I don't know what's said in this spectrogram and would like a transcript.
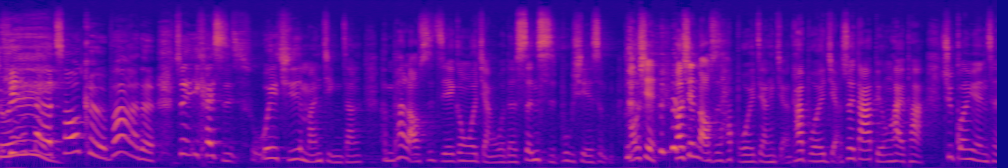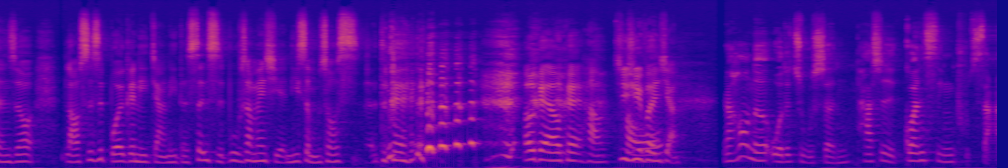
天哪，超可怕的！所以一开始我也其实蛮紧张，很怕老师直接跟我讲我的生死簿写什么。好险，好险，老师他不会这样讲，他不会讲，所以大家不用害怕。去关元城的时候，老师是不会跟你讲你的生死簿上面写你什么时候死的。对，OK OK，好，继续分享。然后呢，我的主神他是观世音菩萨。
